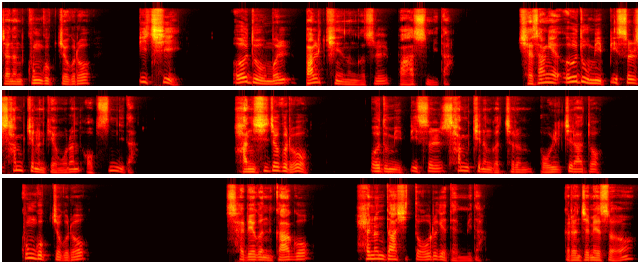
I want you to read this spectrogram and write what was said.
저는 궁극적으로 빛이 어두움을 밝히는 것을 봤습니다. 세상에 어두움이 빛을 삼키는 경우는 없습니다. 한시적으로 어둠이 빛을 삼키는 것처럼 보일지라도 궁극적으로 새벽은 가고 해는 다시 떠오르게 됩니다. 그런 점에서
